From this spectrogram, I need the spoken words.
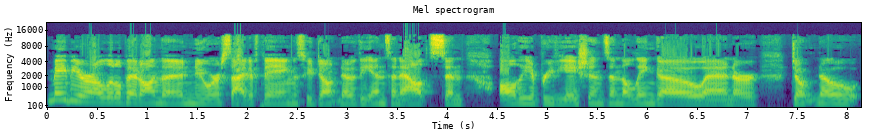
maybe are a little bit on the newer side of things, who don't know the ins and outs and all the abbreviations and the lingo, and or don't know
